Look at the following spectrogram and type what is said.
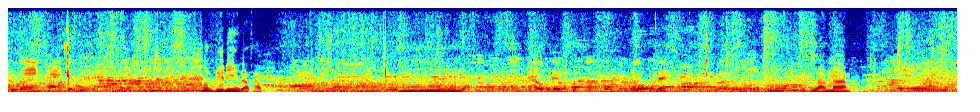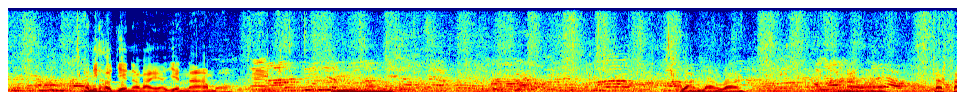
ถูกเองใครถูกปลูกที่นี่เหรอครับ อืม หวานมาก อันนี้เขาเย็นอะไรอะเย็นน้ำเหรอใช่อืมหวานหวานหวานเอาเอาจัดไป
